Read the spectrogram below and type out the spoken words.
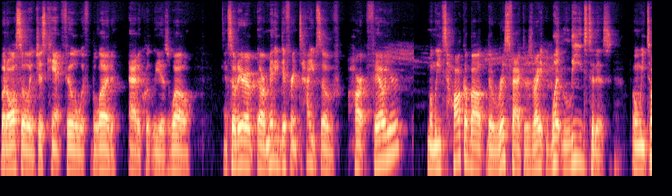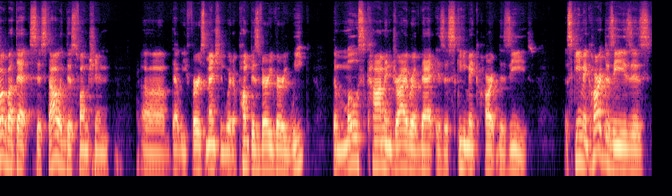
but also it just can't fill with blood adequately as well. And so there are many different types of heart failure. When we talk about the risk factors, right, what leads to this? When we talk about that systolic dysfunction uh, that we first mentioned, where the pump is very, very weak, the most common driver of that is ischemic heart disease. Ischemic heart disease is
